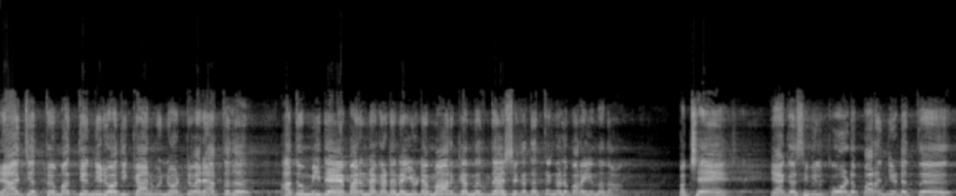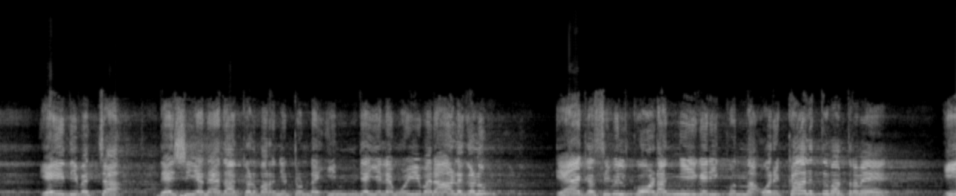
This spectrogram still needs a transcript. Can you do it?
രാജ്യത്ത് മദ്യം നിരോധിക്കാൻ മുന്നോട്ട് വരാത്തത്? അതും ഇതേ ഭരണഘടനയുടെ മാർഗനിർദ്ദേശക തത്വങ്ങൾ പറയുന്നതാ. പക്ഷേ ഏക സിവിൽ കോഡ് പറഞ്ഞെടുത്ത് എഴുതി വെച്ച ദേശീയ നേതാക്കൾ പറഞ്ഞിട്ടുണ്ട് ഇന്ത്യയിലെ മുഴുവൻ ആളുകളും ഏക സിവിൽ കോഡ് അംഗീകരിക്കുന്ന ഒരു കാലത്ത് മാത്രമേ ഈ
